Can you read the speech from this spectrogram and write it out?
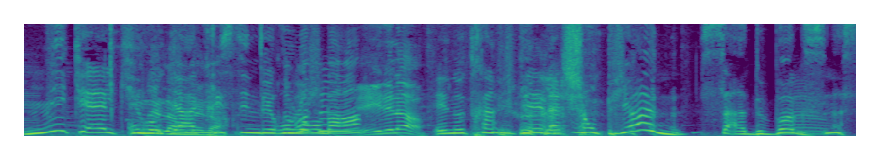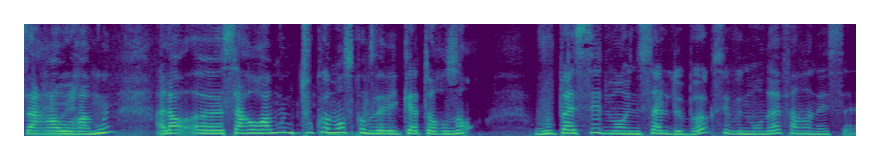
Mickaël qui là. Christine Béroux, Laurent Barra. Et il est là. Et notre invitée, la championne ça, de boxe, Ah. Sarah Ouramoun. Alors, euh, Sarah Ouramoun, tout commence quand vous avez 14 ans. Vous passez devant une salle de boxe et vous demandez à faire un essai.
